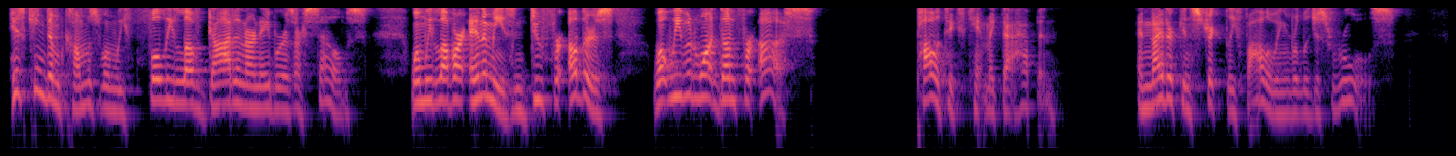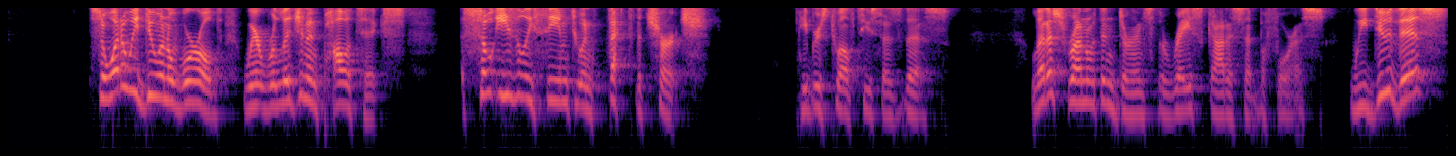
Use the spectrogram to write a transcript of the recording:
His kingdom comes when we fully love God and our neighbor as ourselves, when we love our enemies and do for others what we would want done for us. Politics can't make that happen, and neither can strictly following religious rules. So, what do we do in a world where religion and politics so easily seem to infect the church. Hebrews 12, 2 says this Let us run with endurance the race God has set before us. We do this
